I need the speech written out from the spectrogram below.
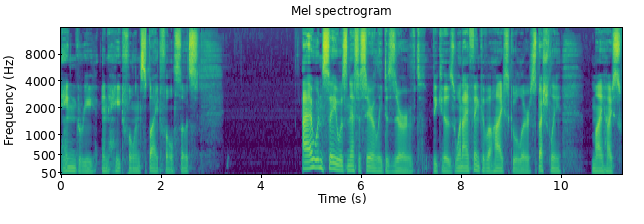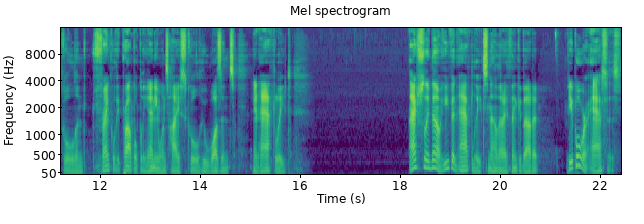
angry and hateful and spiteful. So it's I wouldn't say it was necessarily deserved because when I think of a high schooler, especially my high school, and frankly, probably anyone's high school who wasn't an athlete, actually, no, even athletes, now that I think about it, people were asses.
